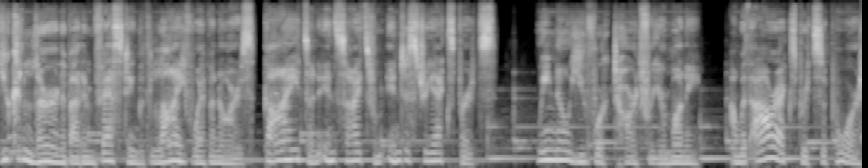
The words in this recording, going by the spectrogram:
You can learn about investing with live webinars, guides, and insights from industry experts. We know you've worked hard for your money, and with our expert support,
